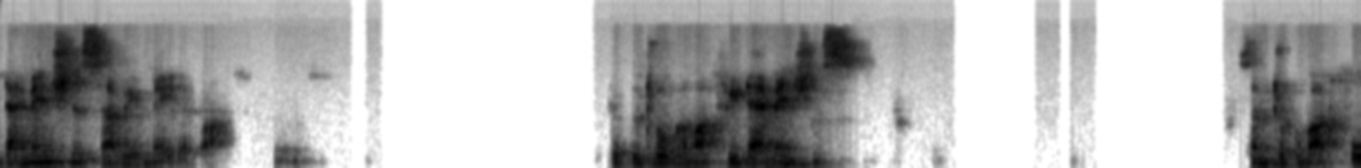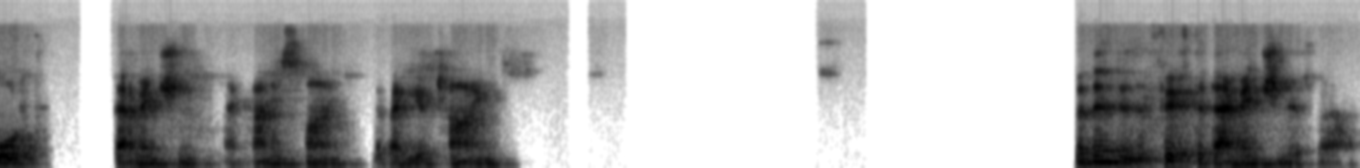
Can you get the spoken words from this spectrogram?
dimensions are we made up of? People talk about three dimensions. Some talk about fourth dimension, like Einstein, the value of time. But then there's a fifth dimension as well.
